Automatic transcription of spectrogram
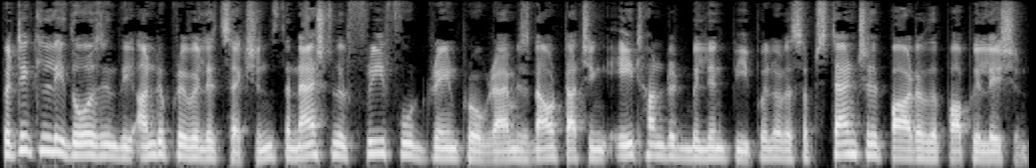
particularly those in the underprivileged sections, the National Free Food Grain Program is now touching 800 million people or a substantial part of the population.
